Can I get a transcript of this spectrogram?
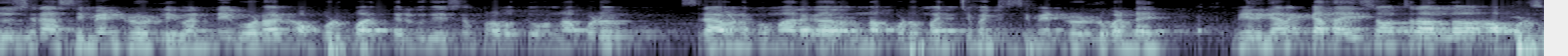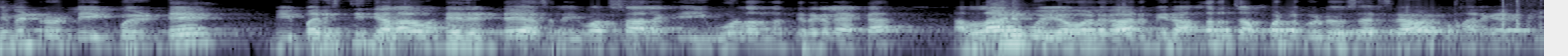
చూసినా సిమెంట్ రోడ్లు ఇవన్నీ కూడా అప్పుడు తెలుగుదేశం ప్రభుత్వం ఉన్నప్పుడు శ్రావణ్ కుమార్ గారు ఉన్నప్పుడు మంచి మంచి సిమెంట్ రోడ్లు పడ్డాయి. మీరు కనుక గత ఐదు సంవత్సరాల్లో అప్పుడు సిమెంట్ రోడ్లు లేకపోయి ఉంటే మీ పరిస్థితి ఎలా ఉండేదంటే అసలు ఈ వర్షాలకి ఈ ఊళ్ళల్లో తిరగలేక అల్లాడిపోయేవాళ్ళు కాబట్టి మీరు అందరూ చప్పట్లు కొట్టి ఒకసారి శ్రావణ కుమార్ గారికి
